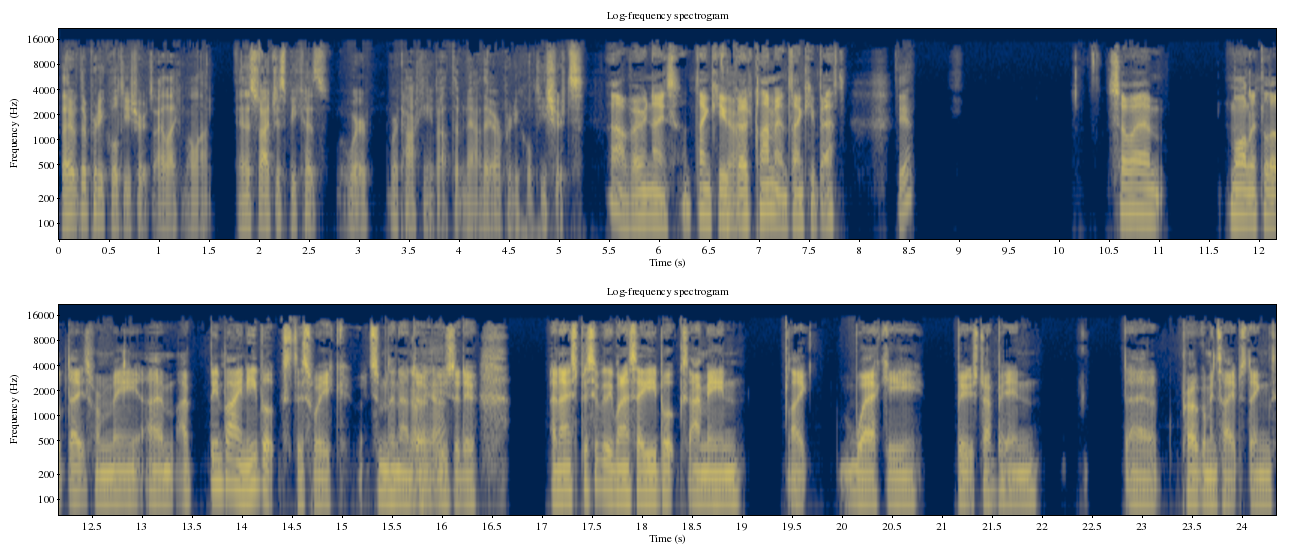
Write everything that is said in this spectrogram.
they're they're pretty cool T-shirts. I like them a lot, and it's not just because we're we're talking about them now. They are pretty cool T-shirts. Oh, very nice. Thank you, Yeah. Climate, and thank you, Beth. Yeah. So, um, more little updates from me. Um, I've been buying ebooks this week, which is something I Oh, don't yeah? usually do. And I specifically, when I say ebooks, I mean like worky, bootstrapping, uh, programming types things.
